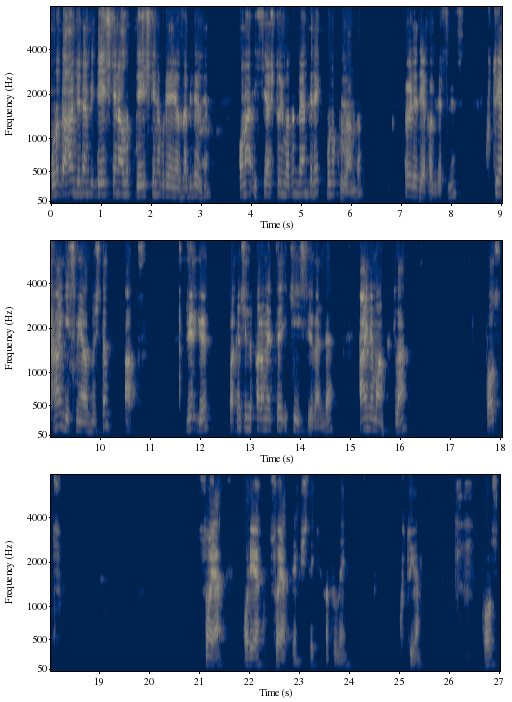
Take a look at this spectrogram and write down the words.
Bunu daha önceden bir değişkene alıp değişkeni buraya yazabilirdim. Ona ihtiyaç duymadım. Ben direkt bunu kullandım. Öyle de yapabilirsiniz. Kutuya hangi ismi yazmıştım? At. Virgül. Bakın şimdi parametre 2 istiyor bende. Aynı mantıkla post soyad. Oraya soyad demiştik. Hatırlayın. Kutuya. Post.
